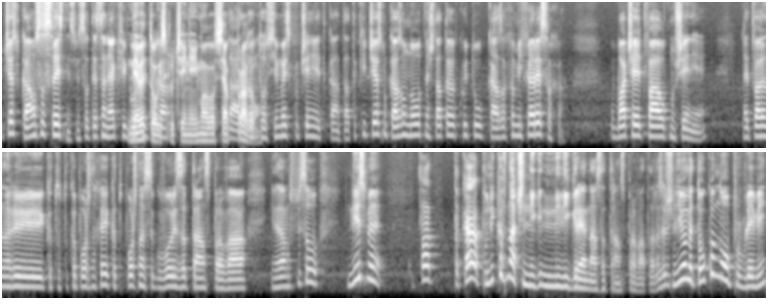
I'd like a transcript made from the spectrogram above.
И често казвам са свестни. В смисъл, те са някакви години. Не, бе, то така... изключение има във всяко да, правило. То, то, си има изключение и така нататък. И честно казвам, много от нещата, които казаха, ми харесваха. Обаче е това отношение. Е това, нали, като тук почнаха и като почна да се говори за транс права. И не знам, в смисъл, ние сме... Това така по никакъв начин не ни, ни грее нас за правата. Разбираш, ние имаме толкова много проблеми.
